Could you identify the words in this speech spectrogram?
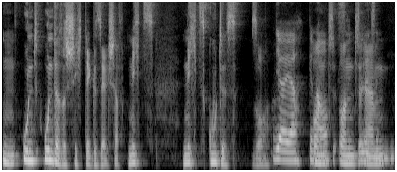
hm, und untere Schicht der Gesellschaft. Nichts, nichts Gutes. So. Ja, ja, genau. Und, und ähm,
